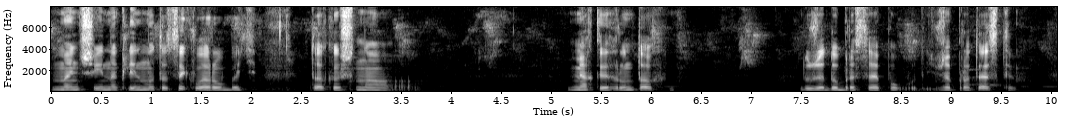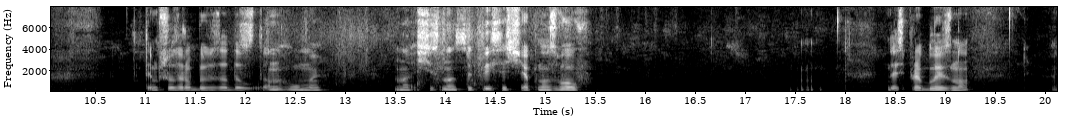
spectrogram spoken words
Менший наклін мотоцикла робить. Також на м'яких ґрунтах дуже добре себе поводить. Вже протестив. Тим, що зробив задоволення. Стан гуми на 16 тисяч я б назвав десь приблизно е,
